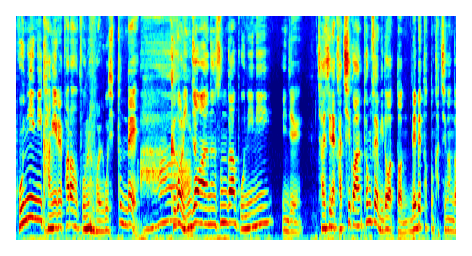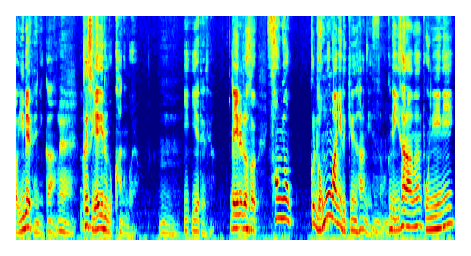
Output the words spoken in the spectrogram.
본인이 강의를 팔아서 돈을 벌고 싶은데 아. 그걸 인정하는 순간 본인이 이제 자신의 가치관 평소에 믿어왔던 내뱉었던 가치관과 위배되니까 네. 그래서 얘를 욕하는 거예요. 음. 이, 이해되세요? 그러니까 예를 들어서 성욕 을 너무 많이 느끼는 사람이 있어. 음. 근데 이 사람은 본인이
